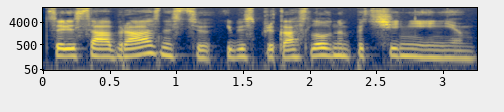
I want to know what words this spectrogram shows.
целесообразностью и беспрекословным подчинением.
